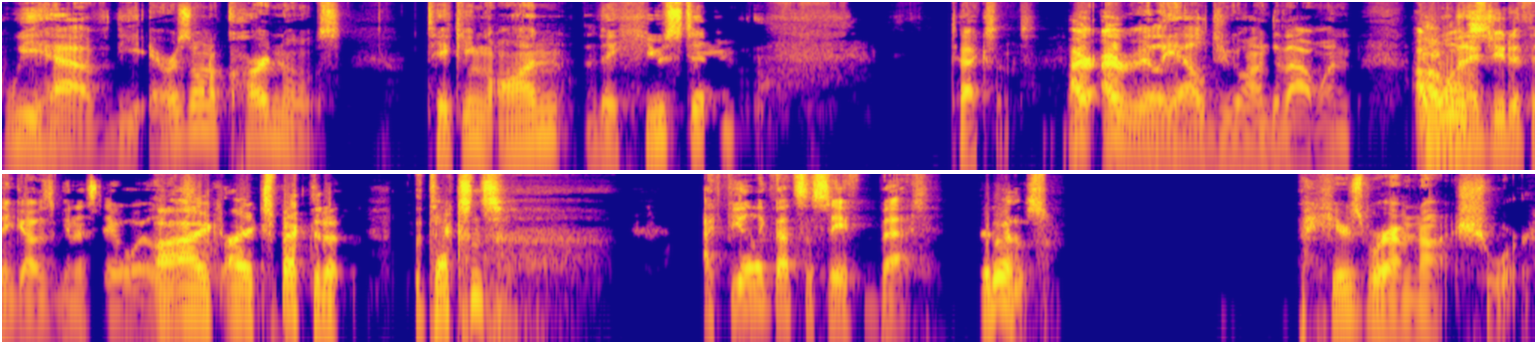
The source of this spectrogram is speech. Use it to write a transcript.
we have the Arizona Cardinals taking on the Houston Texans. I, I really held you onto that one. I, I wanted was- you to think I was going to say Oilers. I, I expected it. The Texans? I feel like that's a safe bet. It is. Here's where I'm not sure.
